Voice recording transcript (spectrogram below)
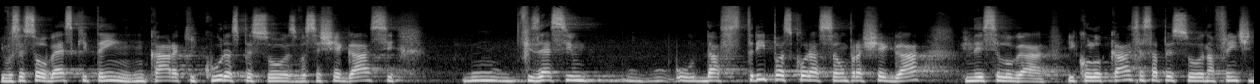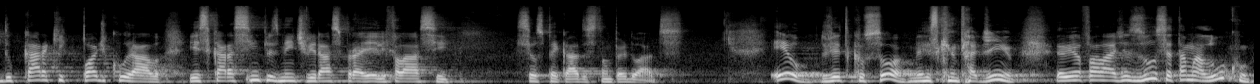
e você soubesse que tem um cara que cura as pessoas, você chegasse, fizesse um, das tripas coração para chegar nesse lugar e colocasse essa pessoa na frente do cara que pode curá-lo, e esse cara simplesmente virasse para ele e falasse: Seus pecados estão perdoados. Eu, do jeito que eu sou, meio esquentadinho, eu ia falar: Jesus, você está maluco?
